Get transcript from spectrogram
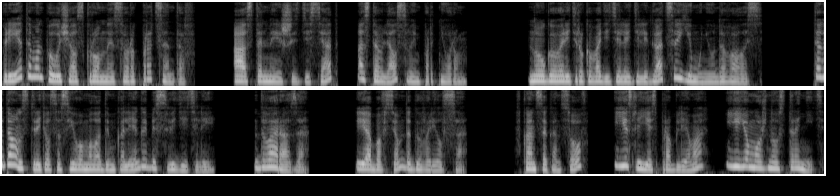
При этом он получал скромные 40%, а остальные 60% оставлял своим партнерам. Но уговорить руководителя делегации ему не удавалось. Тогда он встретился с его молодым коллегой без свидетелей. Два раза. И обо всем договорился. В конце концов, если есть проблема, ее можно устранить.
